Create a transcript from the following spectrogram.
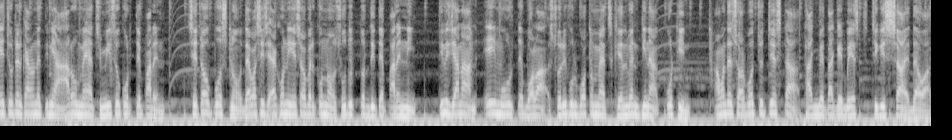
এই চোটের কারণে তিনি আরও ম্যাচ মিসও করতে পারেন। সেটাও প্রশ্ন। দেবাশিস এখনই এসবের কোনো সুদুত্তর দিতে পারেননি। তিনি জানান, এই মুহূর্তে বলা, শরীফুল প্রথম ম্যাচ খেলবেন কিনা কঠিন। আমাদের সর্বোচ্চ চেষ্টা থাকবে তাকে বেস্ট চিকিৎসায় দেওয়ার।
